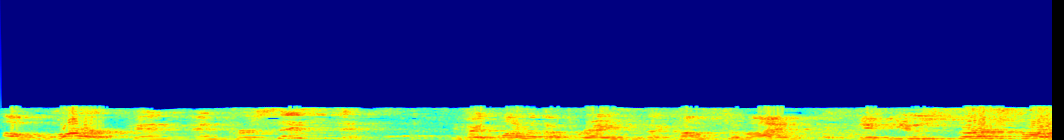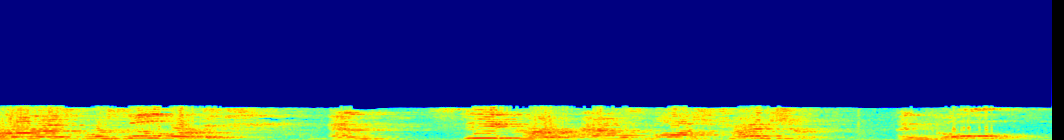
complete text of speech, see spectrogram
of work and, and persistence. In fact, one of the phrases that comes to mind, if you search for her as for silver, and seek her as lost treasure and gold.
